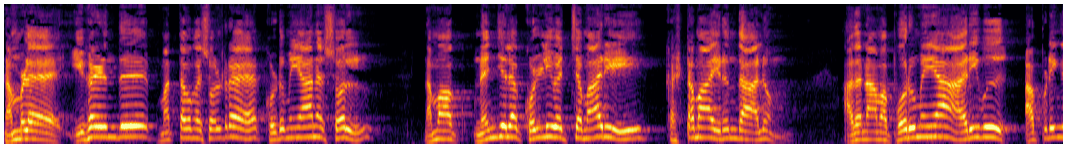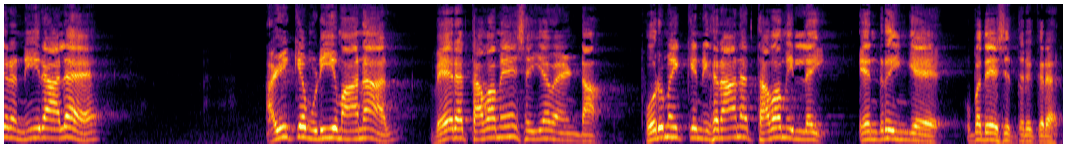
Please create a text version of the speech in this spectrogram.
நம்மளை இகழ்ந்து மற்றவங்க சொல்கிற கொடுமையான சொல் நம்ம நெஞ்சில் கொள்ளி வச்ச மாதிரி கஷ்டமாக இருந்தாலும் அதை நாம் பொறுமையாக அறிவு அப்படிங்கிற நீரால் அழிக்க முடியுமானால் வேற தவமே செய்ய வேண்டாம். பொறுமைக்கு நிகரான தவம் இல்லை என்று இங்கே உபதேசித்திருக்கிறார்.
